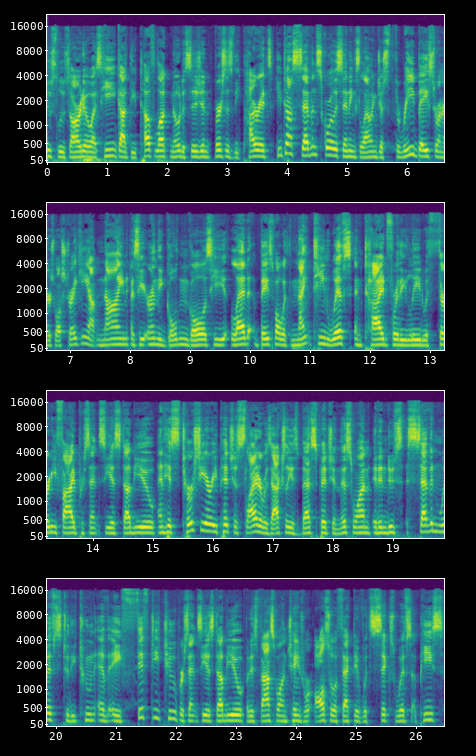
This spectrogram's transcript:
Jesus Luzardo as he got the tough luck no decision versus the Pirates. He tossed seven scoreless innings, allowing just three base runners while striking out nine as he earned the golden goal as he led baseball with 19 whiffs and tied for the lead with 35% CSW. And his tertiary pitch, his slider, was actually his best pitch in this one. It induced seven whiffs to the tune of a 52% CSW, but his fastball and change were also effective with six whiffs apiece.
